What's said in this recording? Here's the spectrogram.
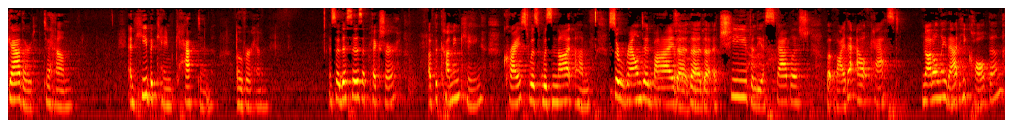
gathered to him, and he became captain over him. And so, this is a picture of the coming king. Christ was, was not um, surrounded by the, the, the achieved and the established, but by the outcast not only that, he called them.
